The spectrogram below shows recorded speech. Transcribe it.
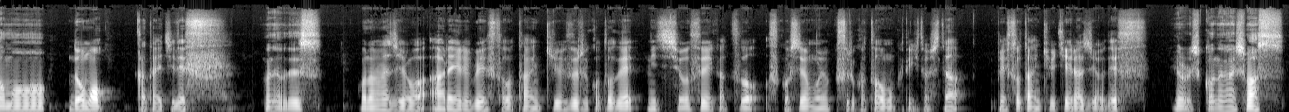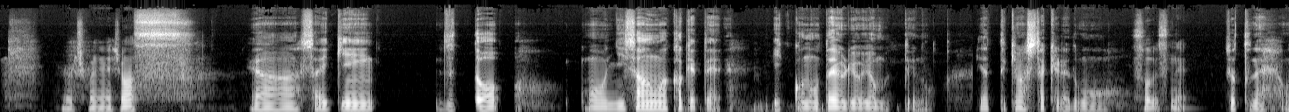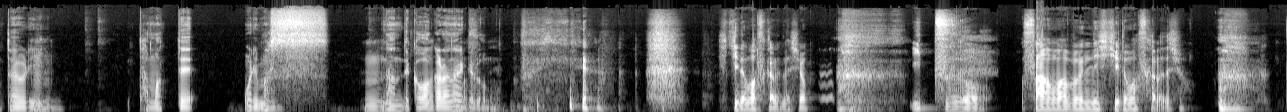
どうも、どうも、片市です。宗男です。このラジオはあらゆるベストを探求することで日常生活を少しでも良くすることを目的としたベスト探求系ラジオです。よろしくお願いします。よろしくお願いします。いやー、最近、ずっと、もう2、3話かけて、1個のお便りを読むっていうのをやってきましたけれども、そうですね。ちょっとね、お便りうん。溜まっております。うん、なんでかわからないけどね引き伸ばすからでしょ？一通を3話分に引き伸ばすからでしょ？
